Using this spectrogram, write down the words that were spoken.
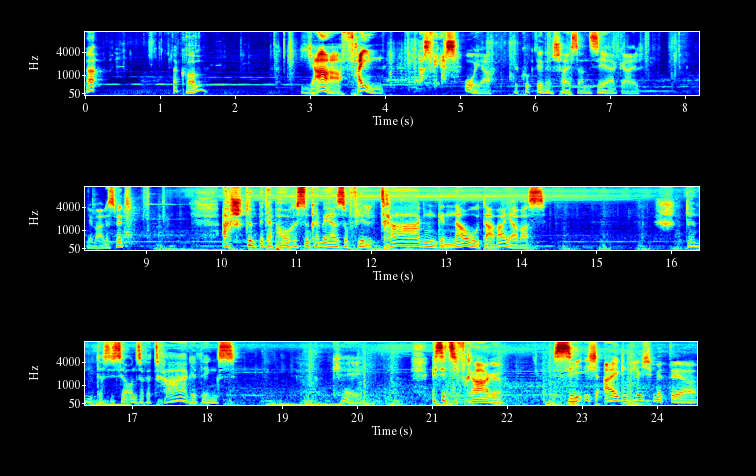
Ah. Na komm. Ja, fein. Das wär's. Oh ja. Hier guckt dir den Scheiß an. Sehr geil. Nehmen wir alles mit. Ach stimmt, mit der Powerrüstung können wir ja so viel tragen. Genau, da war ja was. Stimmt, das ist ja unsere Tragedings. Okay. Ist jetzt die Frage, sehe ich eigentlich mit der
